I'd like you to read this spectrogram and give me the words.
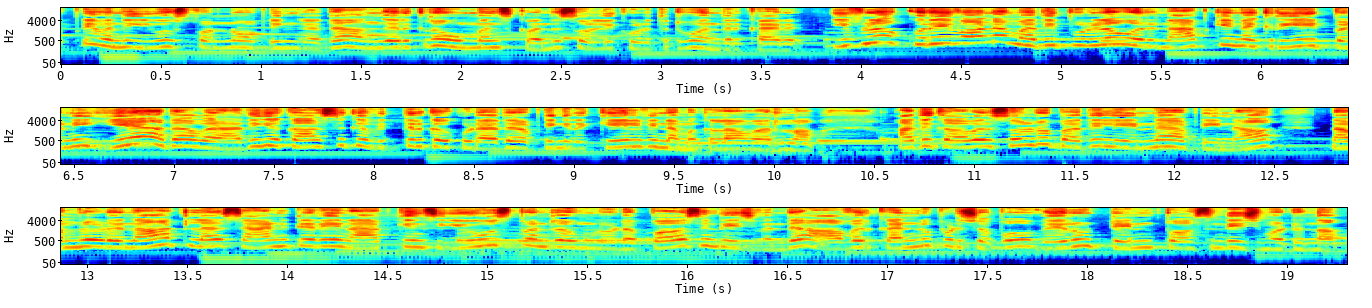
எப்படி வந்து யூஸ் பண்ணும் அப்படிங்கறத அங்க இருக்கிற உமன்ஸ்க்கு வந்து சொல்லி கொடுத்துட்டு வந்திருக்காரு. இவ்வளவு குறைவான மதிப்புள்ள ஒரு நாப்கினை கிரியேட் பண்ணி ஏன் அதை அவர் அதிக காசுக்கு வித்திருக்க கூடாது அப்படிங்கிற கேள்வி நமக்கெல்லாம் வரலாம். அதுக்கு அவர் சொல்ற பதில் என்ன அப்படின்னா நம்மளோட நாட்டில் சானிடரி நாப்கின்ஸ் யூஸ் பண்றவங்களோட பர்சன்டேஜ் வந்து அவர் கண்டுபிடிச்சப்போ வெறும் டென் பர்சன்டேஜ் மட்டும்தான்.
